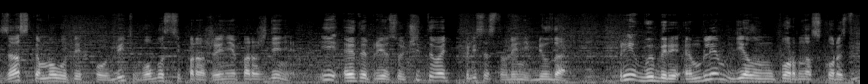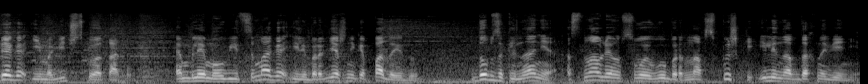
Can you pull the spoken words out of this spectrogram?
Заска могут легко убить в области поражения порождения, и это придется учитывать при составлении билда. При выборе эмблем делаем упор на скорость бега и магическую атаку. Эмблемы убийцы мага или бродяжника подойдут. Доп заклинания останавливаем свой выбор на вспышке или на вдохновении.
